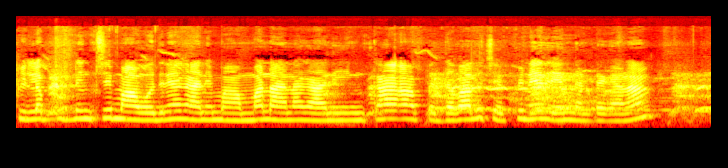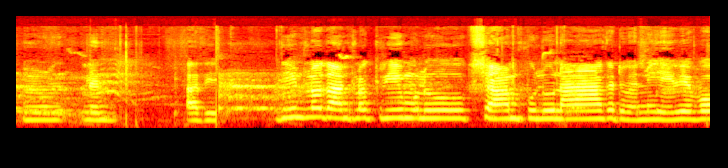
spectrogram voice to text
పిల్లప్పటి నుంచి మా వదిన కానీ మా అమ్మ నాన్న కానీ ఇంకా పెద్దవాళ్ళు చెప్పినది ఏంటంటే కానీ అది దీంట్లో దాంట్లో క్రీములు షాంపులు నాకటివన్నీ ఏవేవో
